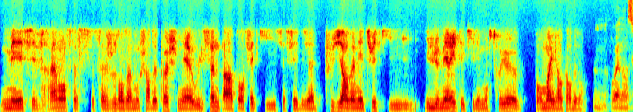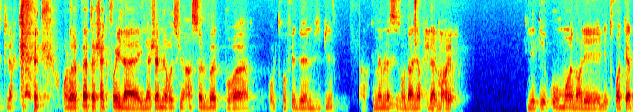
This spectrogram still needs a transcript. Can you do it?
mais c'est vraiment, ça, ça, joue dans un mouchoir de poche. Mais Wilson, par rapport au fait qu'il ça fait déjà plusieurs années de suite qu'il le mérite et qu'il est monstrueux, pour moi, il est encore devant. Mmh, ouais, non, c'est clair qu'on le répète à chaque fois, il n'a il a jamais reçu un seul vote pour, euh, pour le trophée de MVP. Alors que même la saison dernière, finalement, il était au moins dans les, les 3-4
